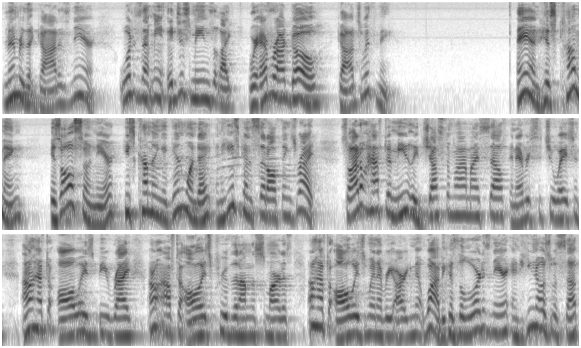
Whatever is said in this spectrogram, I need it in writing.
remember that God is near. What does that mean? It just means that, like, wherever I go, God's with me. And his coming is also near. He's coming again one day, and he's going to set all things right. So I don't have to immediately justify myself in every situation. I don't have to always be right. I don't have to always prove that I'm the smartest. I don't have to always win every argument. Why? Because the Lord is near and He knows what's up,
